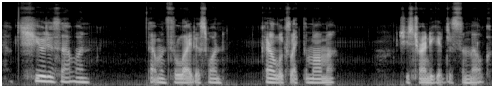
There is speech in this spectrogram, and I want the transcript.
How cute is that one? That one's the lightest one. Kind of looks like the mama. She's trying to get to some milk.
